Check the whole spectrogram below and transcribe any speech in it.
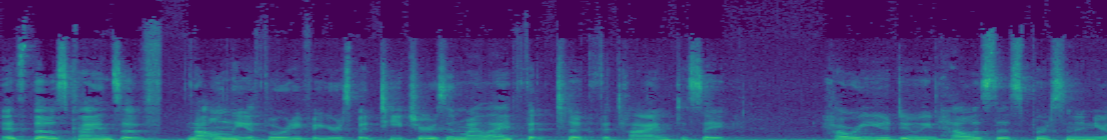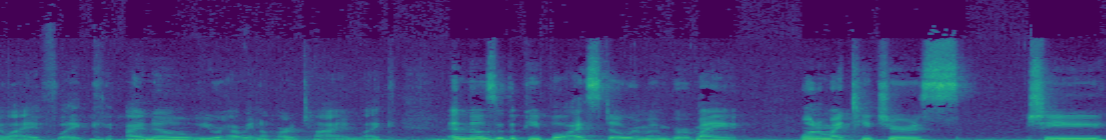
it's those kinds of not only authority figures but teachers in my life that took the time to say how are you doing? How is this person in your life? Like i mm-hmm. know you were having a hard time. Like and those are the people i still remember. My one of my teachers she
